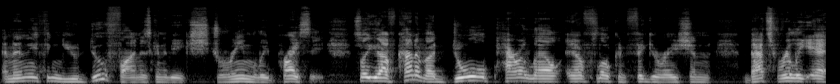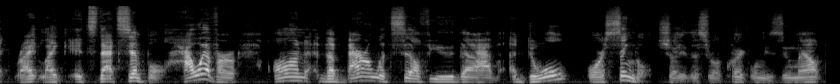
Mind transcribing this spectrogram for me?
and anything you do find is going to be extremely pricey. So you have kind of a dual parallel airflow configuration. That's really it, right? Like, it's that simple. However, on the barrel itself, you either have a dual or single. Show you this real quick. Let me zoom out.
